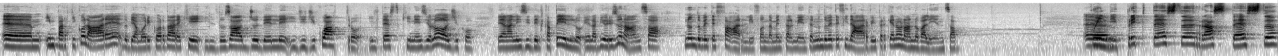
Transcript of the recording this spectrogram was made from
Eh, in particolare dobbiamo ricordare che il dosaggio delle IgG4, il test kinesiologico, le analisi del capello e la biorisonanza non dovete farli fondamentalmente, non dovete fidarvi perché non hanno valenza. Quindi Eh, prick test, RAS test,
